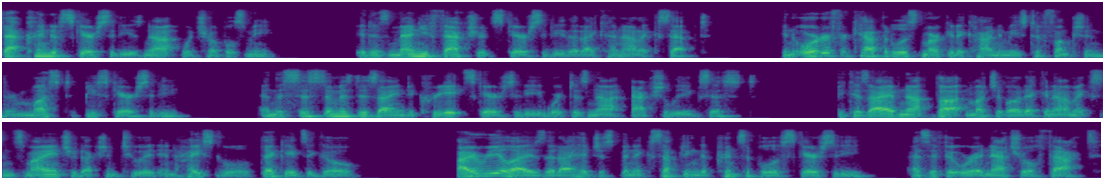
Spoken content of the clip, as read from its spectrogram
That kind of scarcity is not what troubles me. It is manufactured scarcity that I cannot accept. In order for capitalist market economies to function, there must be scarcity. And the system is designed to create scarcity where it does not actually exist. Because I have not thought much about economics since my introduction to it in high school decades ago, I realized that I had just been accepting the principle of scarcity as if it were a natural fact,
